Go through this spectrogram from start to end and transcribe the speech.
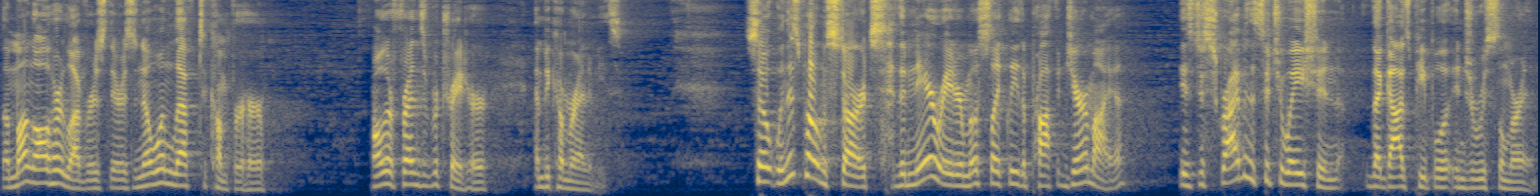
Among all her lovers, there is no one left to comfort her. All her friends have betrayed her and become her enemies. So, when this poem starts, the narrator, most likely the prophet Jeremiah, is describing the situation that God's people in Jerusalem are in.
